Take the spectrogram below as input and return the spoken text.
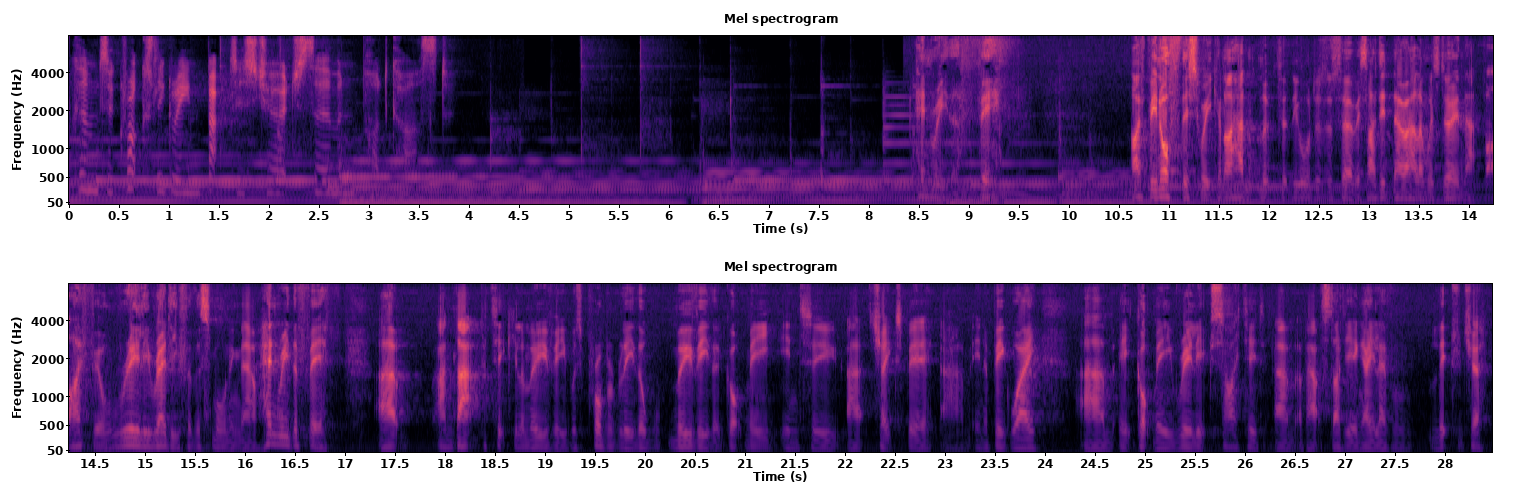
Welcome to Croxley Green Baptist Church Sermon Podcast. Henry V. I've been off this week and I hadn't looked at the orders of service. I didn't know Alan was doing that, but I feel really ready for this morning now. Henry V. Uh, and that particular movie was probably the movie that got me into uh, Shakespeare um, in a big way. Um, it got me really excited um, about studying A level literature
